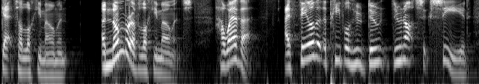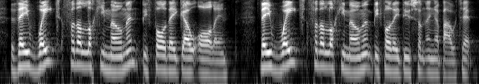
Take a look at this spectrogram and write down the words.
gets a lucky moment, a number of lucky moments. However, I feel that the people who do, do not succeed, they wait for the lucky moment before they go all in. They wait for the lucky moment before they do something about it.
